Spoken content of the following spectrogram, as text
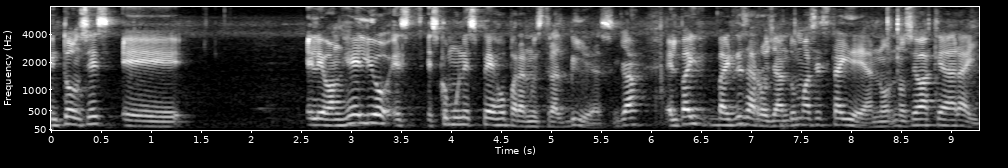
Entonces, eh, el Evangelio es, es como un espejo para nuestras vidas, ¿ya? Él va a ir, va a ir desarrollando más esta idea, no, no se va a quedar ahí.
